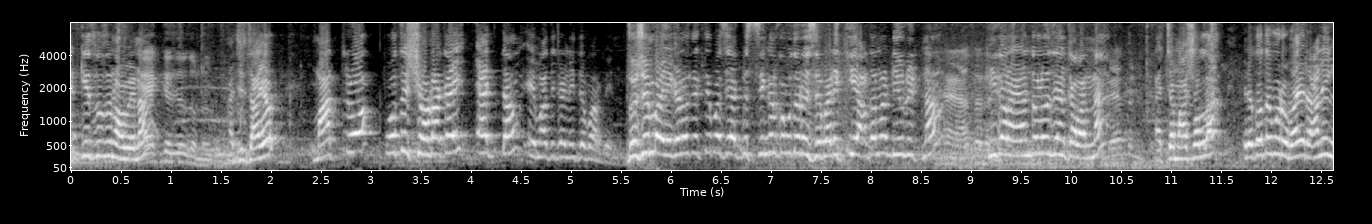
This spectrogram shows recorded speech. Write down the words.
এক কেজি ওজন হবে না? এক কেজি ওজন হইব। আচ্ছা যাই হোক মাত্র পঁচিশশো টাকায় একদম এই মাটিটা নিতে পারবেন। জসিম ভাই এখানে দেখতে পাচ্ছি একটি সিঙ্গেল কবুতর রয়েছে। বাড়ি কি আদানা ডিউলিট না? হ্যাঁ, কি কালার অ্যান্ডোলজিয়ান কালার না? আচ্ছা মাশাল্লাহ এটা কত পড়বে ভাই? রানিং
